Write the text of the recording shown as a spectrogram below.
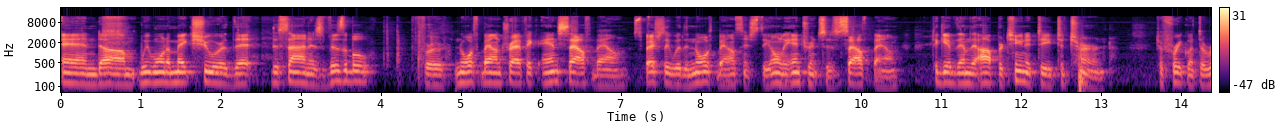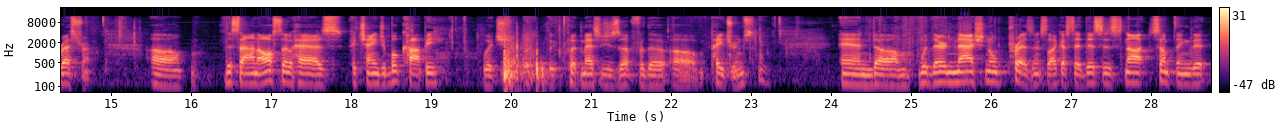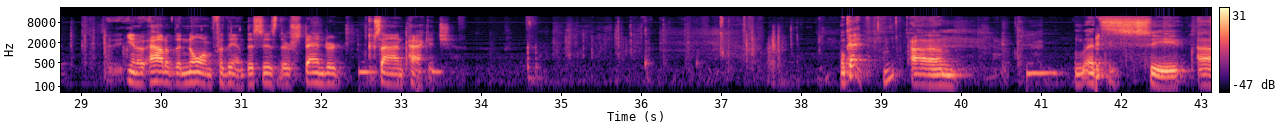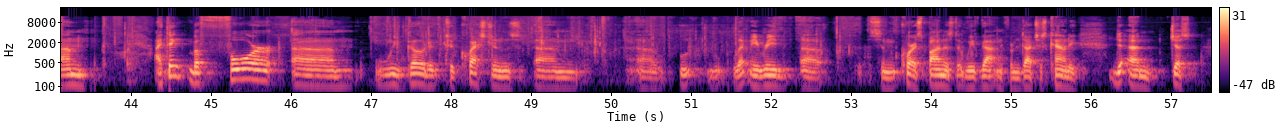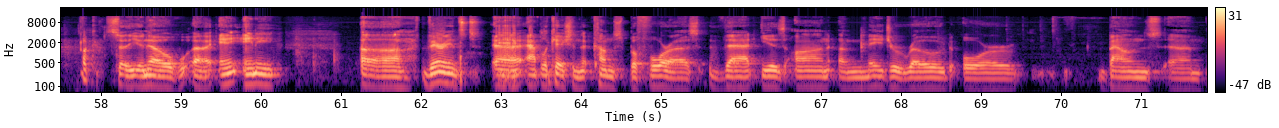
And um, we want to make sure that the sign is visible for northbound traffic and southbound, especially with the northbound, since the only entrance is southbound, to give them the opportunity to turn, to frequent the restaurant. Uh, The sign also has a changeable copy, which we put messages up for the uh, patrons. And um, with their national presence, like I said, this is not something that, you know, out of the norm for them. This is their standard sign package. Okay. Um, Let's see. Um, I think before um, we go to to questions, um, uh, l- let me read uh, some correspondence that we've gotten from Dutchess County. D- um, Just so that you know, uh, any any, uh, variance uh, application that comes before us that is on a major road or bounds, um,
